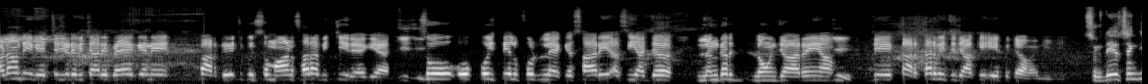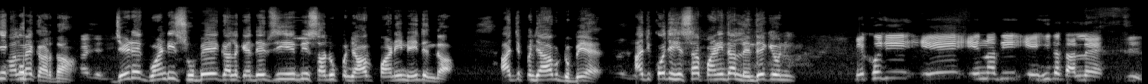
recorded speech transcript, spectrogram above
ਹੜਾਂ ਦੇ ਵਿੱਚ ਜਿਹੜੇ ਵਿਚਾਰੇ ਬਹਿ ਗਏ ਨੇ ਘਰ ਦੇ ਵਿੱਚ ਕੋਈ ਸਮਾਨ ਸਾਰਾ ਵਿੱਚ ਹੀ ਰਹਿ ਗਿਆ। ਸੋ ਉਹ ਕੁਝ ਤਿਲ ਫੁੱਟ ਲੈ ਕੇ ਸਾਰੇ ਅਸੀਂ ਅੱਜ ਲੰਗਰ ਲਾਉਣ ਜਾ ਰਹੇ ਹਾਂ। ਜੀ। ਜੇ ਘਰ ਘਰ ਵਿੱਚ ਜਾ ਕੇ ਇਹ ਪਹੁੰਚਾਵਾਂਗੇ ਜੀ। ਸੁਖਦੇਵ ਸਿੰਘ ਜੀ ਗੱਲ ਮੈਂ ਕਰਦਾ। ਜਿਹੜੇ ਗਵਾਂਢੀ ਸੂਬੇ ਗੱਲ ਕਹਿੰਦੇ ਸੀ ਵੀ ਸਾਨੂੰ ਪੰਜਾਬ ਪਾਣੀ ਨਹੀਂ ਦਿੰਦਾ। ਅੱਜ ਪੰਜਾਬ ਡੁੱਬਿਆ ਹੈ। ਅੱਜ ਕੁਝ ਹਿੱਸਾ ਪਾਣੀ ਦਾ ਲੈਂਦੇ ਕਿਉਂ ਨਹੀਂ? ਵੇਖੋ ਜੀ ਇਹ ਇਹਨਾਂ ਦੀ ਇਹੀ ਤਾਂ ਗੱਲ ਹੈ। ਜੀ।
